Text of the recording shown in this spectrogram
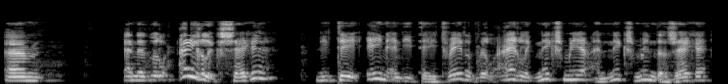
Um, en dat wil eigenlijk zeggen die T1 en die T2, dat wil eigenlijk niks meer en niks minder zeggen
